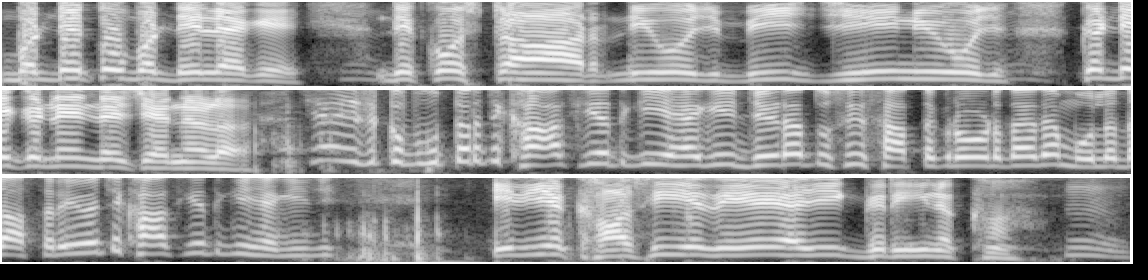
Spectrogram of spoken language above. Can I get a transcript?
ਵੱਡੇ ਤੋਂ ਵੱਡੇ ਲੈ ਕੇ। ਦੇਖੋ ਸਟਾਰ ਨਿਊਜ਼ ਬੀਜੀ ਨਿਊਜ਼ ਕਿੱਡੇ ਕਿੱਡੇ ਨੇ ਚੈਨਲ। ਆ ਅੱਛਾ ਇਸ ਕਬੂਤਰ 'ਚ ਖਾਸੀਅਤ ਕੀ ਹੈਗੀ? ਜਿਹੜਾ ਤੁਸੀਂ 7 ਕਰੋੜ ਦਾ ਇਹਦਾ ਮੁੱਲ ਦੱਸ ਰਹੇ ਹੋ ਇਹ 'ਚ ਖਾਸੀਅਤ ਕੀ ਹੈਗੀ ਜੀ? ਇਹਦੀ ਖਾਸੀਅਤ ਇਹ ਹੈ ਜੀ ਗ੍ਰੀਨ ਅੱਖਾਂ। ਹੂੰ।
